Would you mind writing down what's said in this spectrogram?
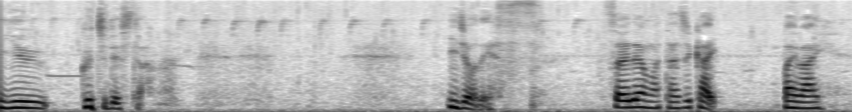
っていう愚痴でした。以上です。それではまた次回。バイバイ。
